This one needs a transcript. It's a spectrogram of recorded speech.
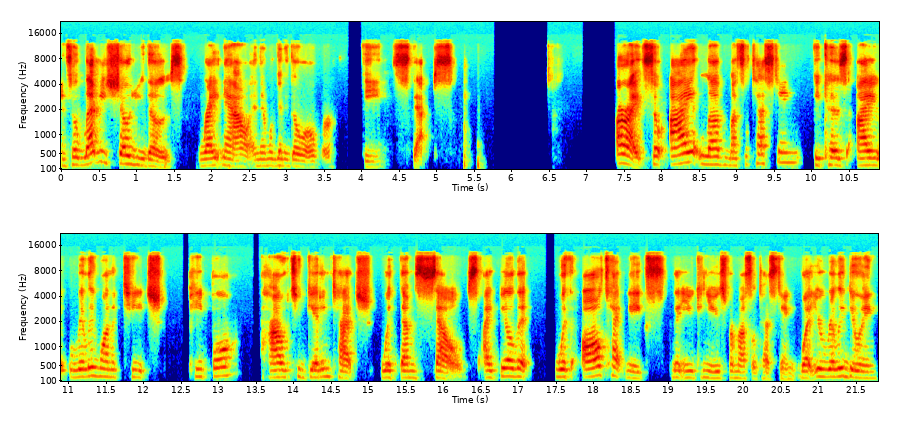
And so let me show you those right now, and then we're going to go over the steps. All right, so I love muscle testing because I really want to teach people how to get in touch with themselves. I feel that with all techniques that you can use for muscle testing, what you're really doing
